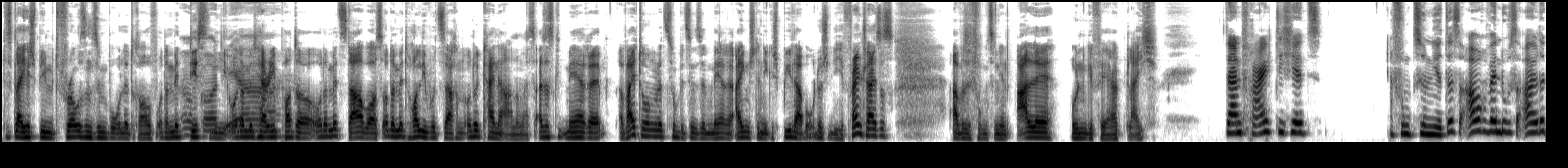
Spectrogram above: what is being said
das gleiche Spiel mit Frozen-Symbole drauf oder mit Oh Disney Gott, oder mit. Harry Potter oder mit Star Wars oder mit Hollywood-Sachen oder keine Ahnung was. Also es gibt mehrere Erweiterungen dazu, beziehungsweise mehrere eigenständige Spiele, aber unterschiedliche Franchises. Aber sie funktionieren alle ungefähr gleich. Dann frage ich dich jetzt, funktioniert das auch, wenn du es Alter,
